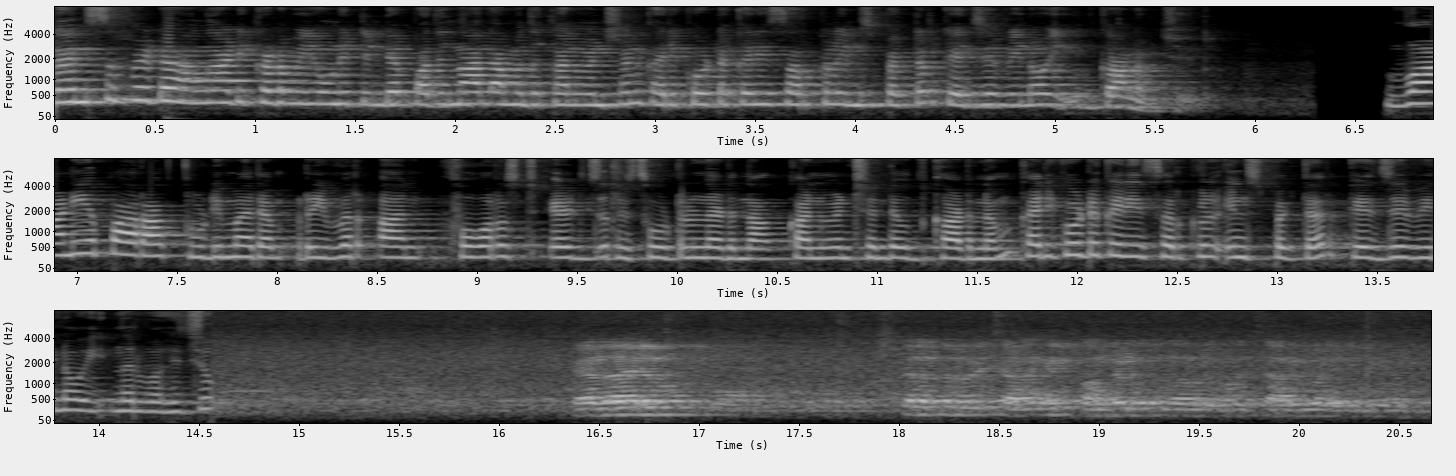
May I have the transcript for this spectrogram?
ലെൻസ്ഫെഡ് അങ്ങാടിക്കടവ് യൂണിറ്റിന്റെ പതിനാലാമത് convention Karikkottakari circle inspector K J Vinoy ഉദ്ഘാടനം ചെയ്തു. Vaniyappara Thudimaram river and forest edge റിസോർട്ടിൽ നടന്ന കൺവെൻഷന്റെ ഉദ്ഘാടനം Karikkottakari circle inspector K J Vinoy നിർവഹിച്ചു. ഏതായാലും ഇത്തരത്തിലൊരു ചടങ്ങിൽ പങ്കെടുക്കുന്നവർ കുറച്ച് അറിവുകൾ എനിക്കുണ്ട്.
